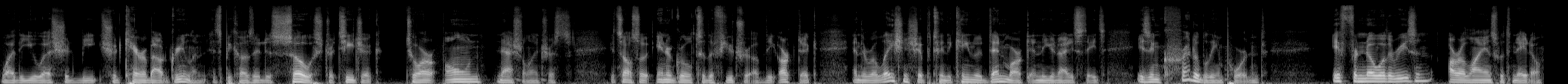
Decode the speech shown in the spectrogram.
why the U.S. should be should care about Greenland. It's because it is so strategic to our own national interests. It's also integral to the future of the Arctic, and the relationship between the Kingdom of Denmark and the United States is incredibly important. If for no other reason, our alliance with NATO.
